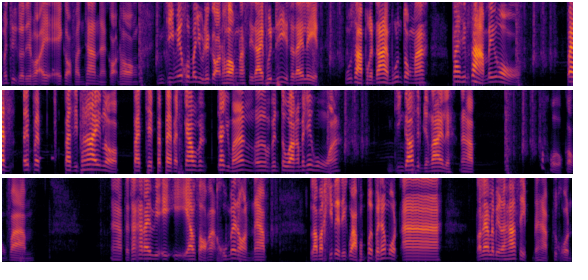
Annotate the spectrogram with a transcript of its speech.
ไม่ถึงเลยเฉพาะไอ้ไอ้เกาะฟันชั่นนะเกาะทอง จริงๆไม่ควรมาอยู่ในเกาะทองนะเสียดายพื้นที่เสียดายเลทอุตส่าห์เปิดได้พูดตรงนะแปดสิบสามไม่โง่แปดไอ้แปด แปดสิบห้าเองเหรอแปดเจ็ดแปดแปดแปดเก้าได้อยู่มั้งเออมันเป็นตัวกันไม่ใช่หัว จริงเก้าสิบยังได้เลยนะครับ โอ้โห กล่องฟาร์มนะครับ แต่ถ้าเขาได้ VEL สองอะ คุ้มแน่นอนนะครับ เรามาคิดเลยดีกว่า ผมเปิดไปทั้งหมด อ่า ตอนแรกเรามีร้อยห้าสิบนะครับ ทุกคน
